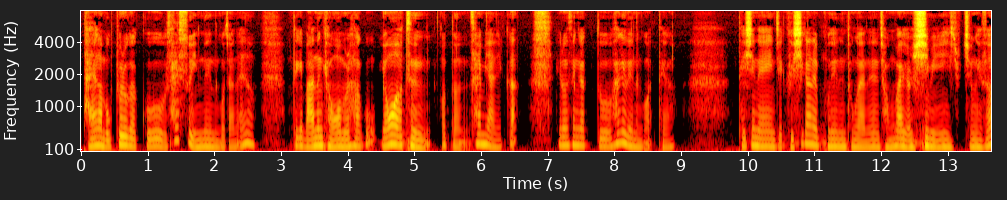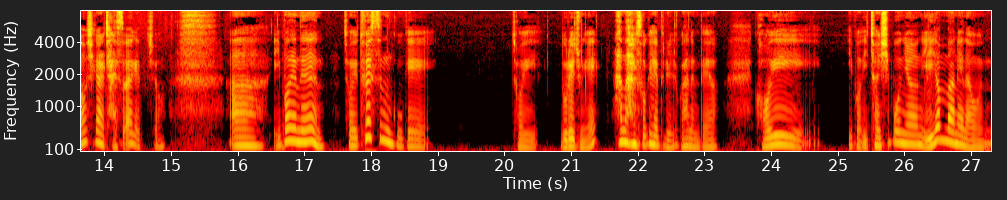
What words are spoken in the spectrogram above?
다양한 목표를 갖고 살 수 있는 거잖아요. 되게 많은 경험을 하고 영화 같은 어떤 삶이 아닐까? 이런 생각도 하게 되는 것 같아요. 대신에 이제 그 시간을 보내는 동안은 정말 열심히 집중해서 시간을 잘 써야겠죠. 아, 이번에는 저희 투에슨 곡의 저희 노래 중에 하나를 소개해 드리려고 하는데요. 거의 이번 2015년 1년 만에 나온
